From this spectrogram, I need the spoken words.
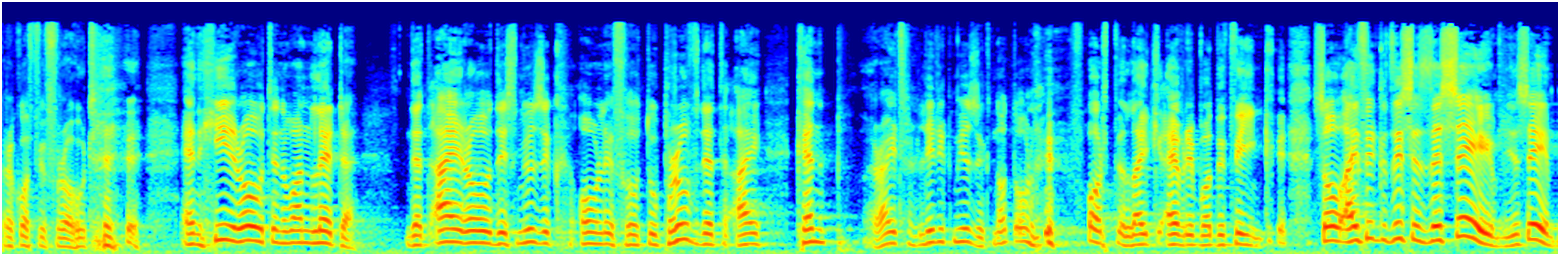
Prokofiev wrote. and he wrote in one letter that I wrote this music only for, to prove that I can write lyric music, not only for the, like everybody think. So I think this is the same, the same,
